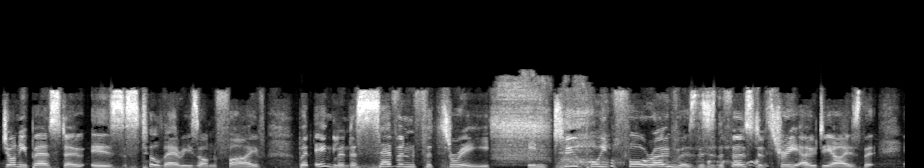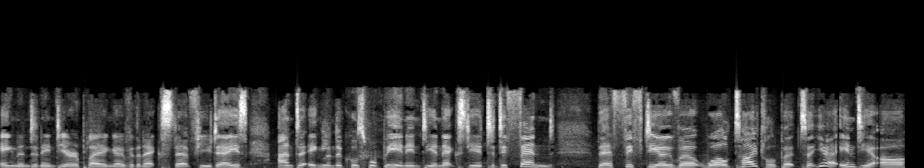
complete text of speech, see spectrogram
Jonny Bairstow is still there. He's on five. But England are seven for three in 2.4 overs. This is the first of three ODIs that England and India are playing over the next uh, few days. And uh, England, of course, will be in India next year to defend their 50 over world title. But uh, yeah, India are,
